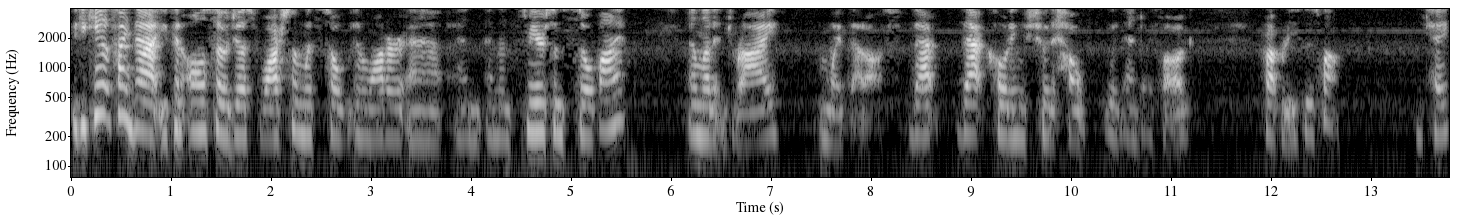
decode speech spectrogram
If you can't find that, you can also just wash them with soap and water and, and, and then smear some soap on it and let it dry and wipe that off. That, that coating should help with anti-fog properties as well. Okay.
